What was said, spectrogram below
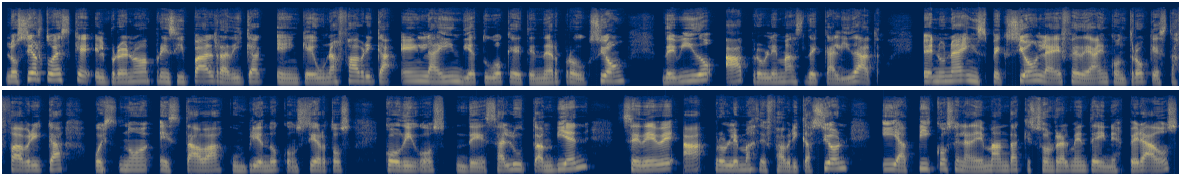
Lo cierto es que el problema principal radica en que una fábrica en la India tuvo que detener producción debido a problemas de calidad. En una inspección, la FDA encontró que esta fábrica pues no estaba cumpliendo con ciertos códigos de salud. También se debe a problemas de fabricación y a picos en la demanda que son realmente inesperados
